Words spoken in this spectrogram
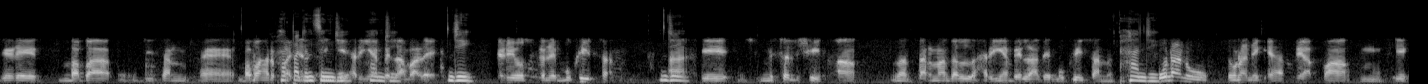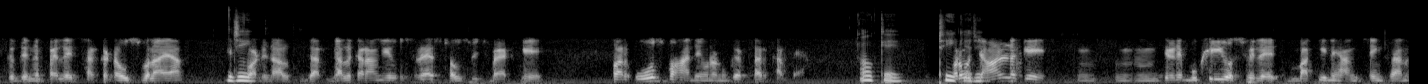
ਜਿਹੜੇ ਬਾਬਾ ਜੀ ਸਨ ਅਹ, ਬਾਬਾ ਹਰਭਜਨ ਸਿੰਘ ਜੀ, ਹਰੀਆਂ। ਬਿੱਲਾਂ ਵਾਲੇ ਜੀ। ਜਿਹੜੇ ਉਸ ਵੇਲੇ ਮੁਖੀ ਸਨ। ਜੀ। ਮਿਸਲ ਸ਼ਹੀਦਾਂ ਤਰਨਾ ਦਲ ਹਰੀਆਂ ਬੇਲਾ ਦੇ ਮੁਖੀ ਸਨ। ਉਹਨਾਂ ਨੂੰ ਉਹਨਾਂ ਨੇ ਕਿਹਾ ਕਿ ਆਪਾਂ ਇੱਕ ਦਿਨ ਪਹਿਲੇ ਸਰਕਟ ਹਾਊਸ ਬੁਲਾਇਆ। ਜੀ। ਤੁਹਾਡੇ ਨਾਲ ਗੱਲ ਕਰਾਂਗੇ ਉਸ ਰੈਸਟ ਹਾਊਸ ਵਿੱਚ ਬੈਠ ਕੇ। ਪਰ ਉਸ ਬਹਾਨੇ ਉਹਨਾਂ ਨੂੰ ਗ੍ਰਿਫਤਾਰ ਕਰ ਲਿਆ। ਓਕੇ ਠੀਕ ਪਰ ਹੈ ਉਹ ਜੀ। ਜਾਣ ਲੱਗੇ ਅਮ, ਅਮ, ਜਿਹੜੇ ਮੁਖੀ ਉਸ ਵੇਲੇ ਬਾਕੀ ਨਿਹੰਗ ਸਿੰਘ ਸਨ।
